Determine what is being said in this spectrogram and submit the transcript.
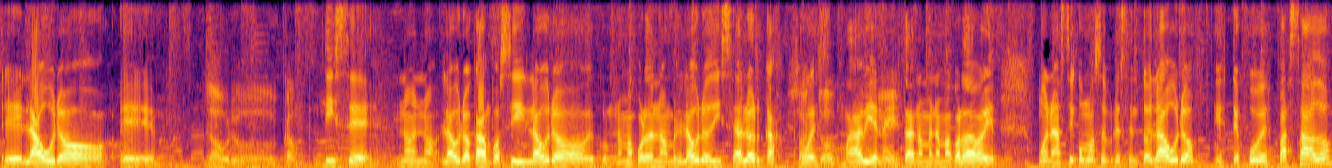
eh, Lauro, eh, Lauro Campos. dice, no, no, Lauro Campos, sí, Lauro, no me acuerdo el nombre, Lauro dice o es, Exacto, ah, bien, ahí está, no me, no me acordaba bien. Bueno, así como se presentó Lauro este jueves pasado,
